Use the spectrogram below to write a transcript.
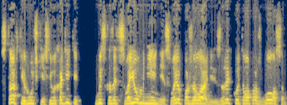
ставьте ручки. Если вы хотите высказать свое мнение, свое пожелание, задать какой-то вопрос голосом,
